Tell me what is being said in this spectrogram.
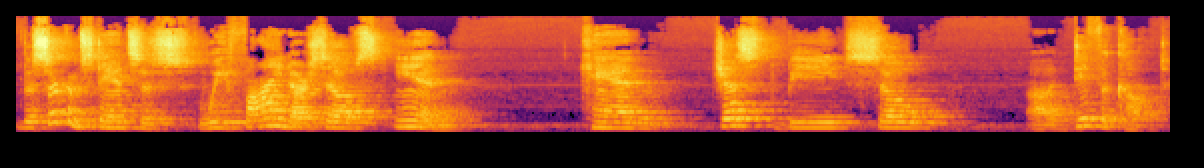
the circumstances we find ourselves in can just be so uh, difficult.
